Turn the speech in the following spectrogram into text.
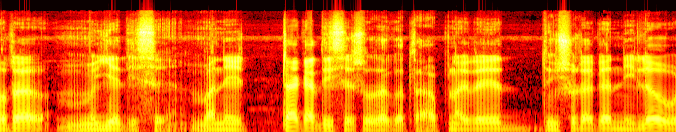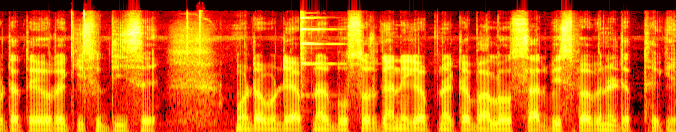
ওরা ইয়ে দিছে মানে টাকা দিছে সোজা কথা। আপনার দুইশো টাকা নিলেও ওটাতে ওরা কিছু দিছে। মোটামুটি আপনার বছর খানিক আপনি একটা ভালো সার্ভিস পাবেন এটার থেকে।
